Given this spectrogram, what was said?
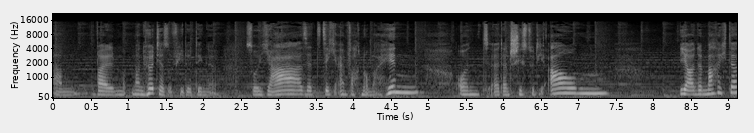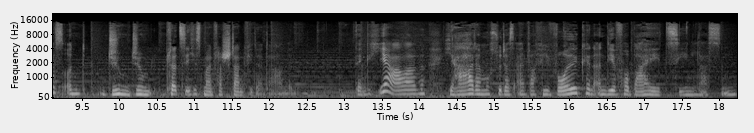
Ähm, weil man hört ja so viele Dinge. So, ja, setz dich einfach nur mal hin und äh, dann schließt du die Augen. Ja, und dann mache ich das und jum, jum, plötzlich ist mein Verstand wieder da. Und dann denke ich, ja, aber ja, dann musst du das einfach wie Wolken an dir vorbeiziehen lassen.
